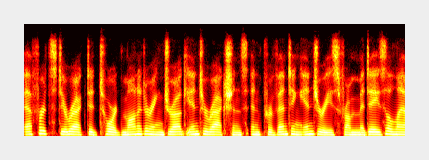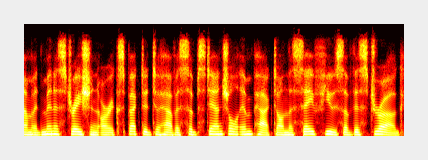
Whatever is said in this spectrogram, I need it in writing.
efforts directed toward monitoring drug interactions and preventing injuries from midazolam administration are expected to have a substantial impact on the safe use of this drug.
